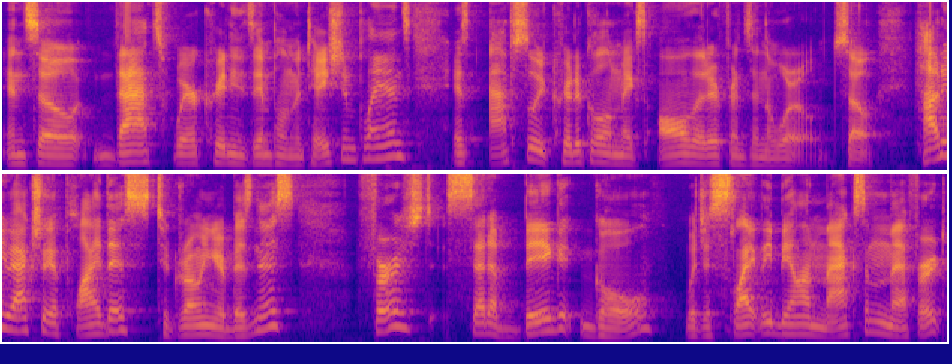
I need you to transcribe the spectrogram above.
And so that's where creating these implementation plans is absolutely critical and makes all the difference in the world. So, how do you actually apply this to growing your business? First, set a big goal, which is slightly beyond maximum effort,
